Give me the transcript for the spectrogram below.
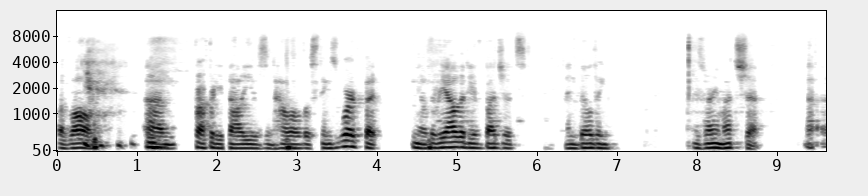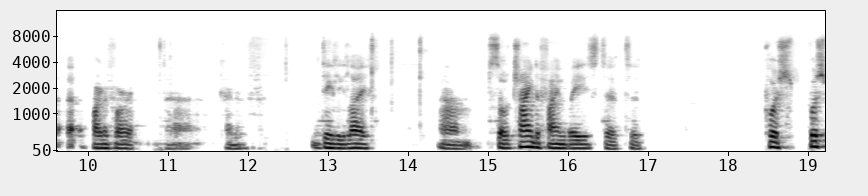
of all um, property values and how all those things work. But, you know, the reality of budgets and building is very much uh, a, part of our uh, kind of daily life. Um, so trying to find ways to, to push push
